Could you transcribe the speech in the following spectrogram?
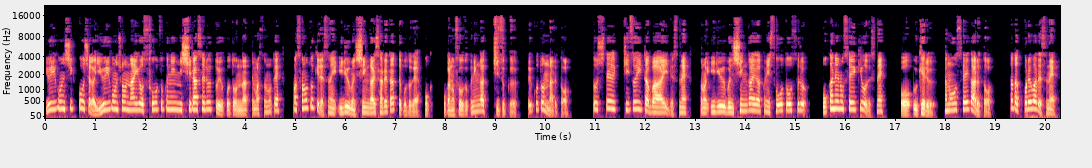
遺言執行者が遺言書の内容を相続人に知らせるということになってますので、まあ、その時ですね、遺留分侵害されたってことで、他の相続人が気づくということになると。そして気づいた場合ですね、その遺留分侵害額に相当するお金の請求をですね、を受ける可能性があると。ただこれはですね、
